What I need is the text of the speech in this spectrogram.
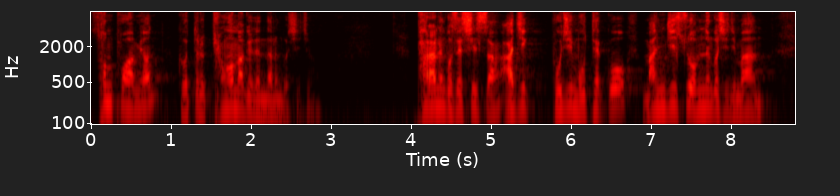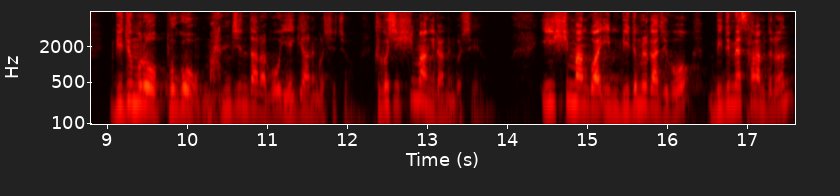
선포하면 그것들을 경험하게 된다는 것이죠. 바라는 것의 실상 아직 보지 못했고 만질 수 없는 것이지만 믿음으로 보고 만진다라고 얘기하는 것이죠. 그것이 희망이라는 것이에요. 이 희망과 이 믿음을 가지고 믿음의 사람들은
